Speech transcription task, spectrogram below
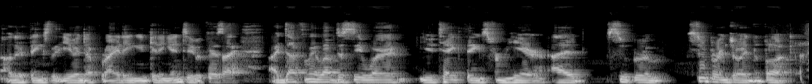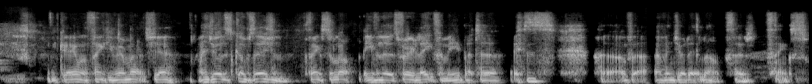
other things that you end up writing and getting into because I, I definitely love to see where you take things from here. I super super enjoyed the book. Okay, well, thank you very much. Yeah, I enjoyed this conversation. Thanks a lot, even though it's very late for me, but uh, it's I've, I've, enjoyed it a lot. So thanks.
